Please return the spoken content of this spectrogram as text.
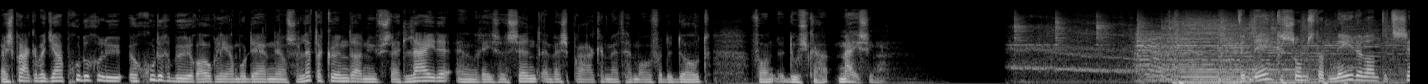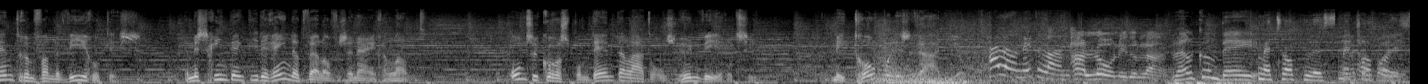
Wij spraken met Jaap Goedegelu- eh, Goedegeburen, hoogleraar moderne Nederlandse letterkunde aan de Universiteit Leiden en recensent. En wij spraken met hem over de dood van Duska Meising. We denken soms dat Nederland het centrum van de wereld is. En misschien denkt iedereen dat wel over zijn eigen land. Onze correspondenten laten ons hun wereld zien. Metropolis Radio. Hallo Nederland. Hallo Nederland. Welkom bij Metropolis. Metropolis.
